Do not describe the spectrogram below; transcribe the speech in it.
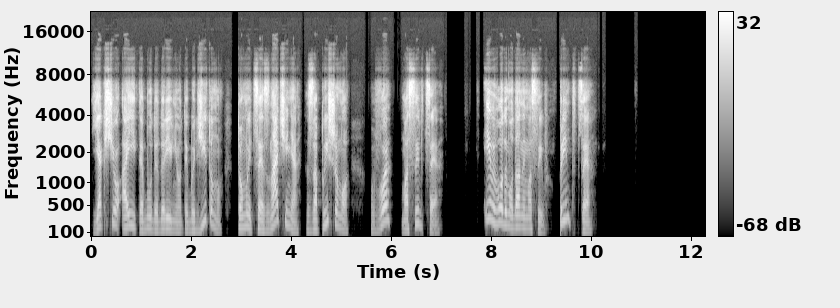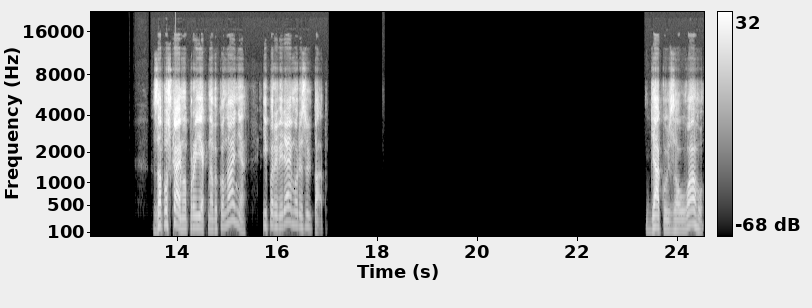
якщо aite буде дорівнювати bgt, то ми це значення запишемо в масив C. І виводимо даний масив print C. Запускаємо проєкт на виконання і перевіряємо результат. Дякую за увагу.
